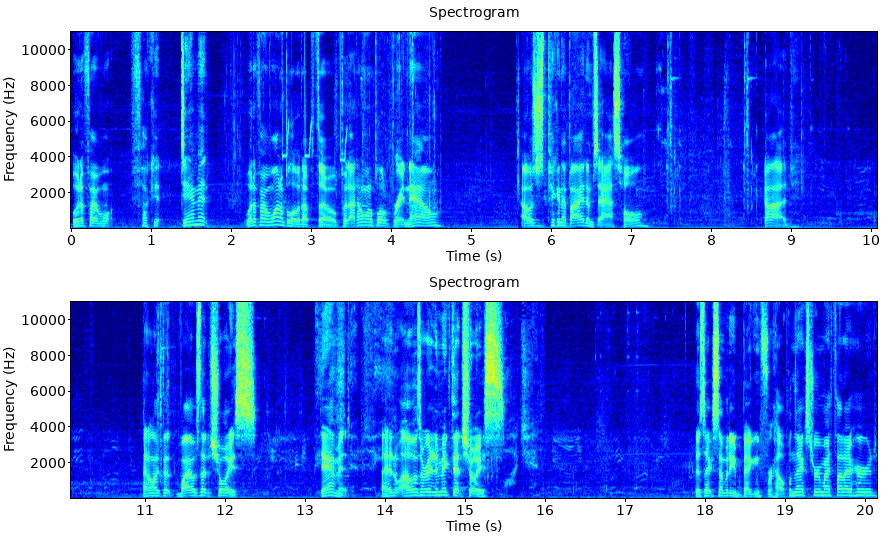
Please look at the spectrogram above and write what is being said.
What if I want, fuck it, damn it. What if I want to blow it up though? But I don't want to blow it up right now. I was just picking up items, asshole. God. I don't like that. Why was that a choice? Damn it. I didn't, I wasn't ready to make that choice. There's like somebody begging for help in the next room I thought I heard.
